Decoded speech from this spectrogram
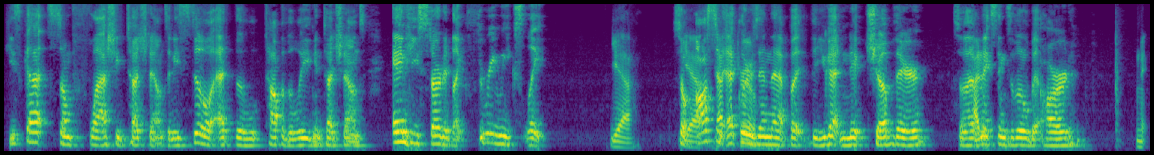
he's got some flashy touchdowns and he's still at the top of the league in touchdowns. And he started like three weeks late. yeah, So Yeah, Austin Ekeler's true. in that, but the, you got Nick Chubb there. So that I makes just- things a little bit hard. Nick,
